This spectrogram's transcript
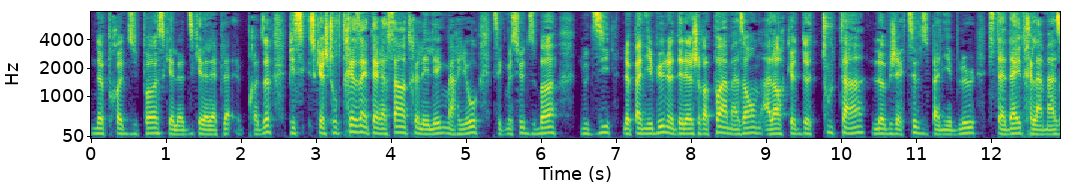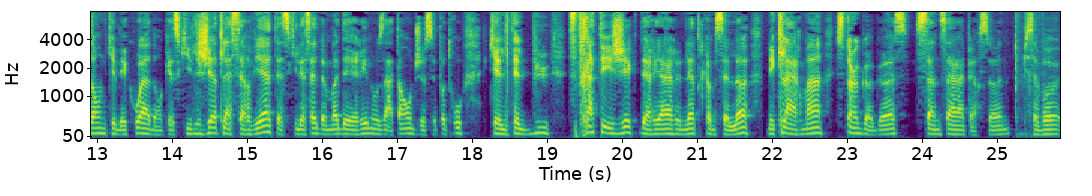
ne produit pas ce qu'elle a dit qu'elle allait produire. Puis ce que je trouve très intéressant entre les lignes, Mario, c'est que M. Nous dit le panier bleu ne délégera pas Amazon, alors que de tout temps, l'objectif du panier bleu, c'était d'être l'Amazon québécois donc, est-ce qu'il jette la serviette? Est-ce qu'il essaie de modérer nos attentes? Je sais pas trop quel était le but stratégique derrière une lettre comme celle-là, mais clairement, c'est un gogos, ça ne sert à personne, puis ça va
